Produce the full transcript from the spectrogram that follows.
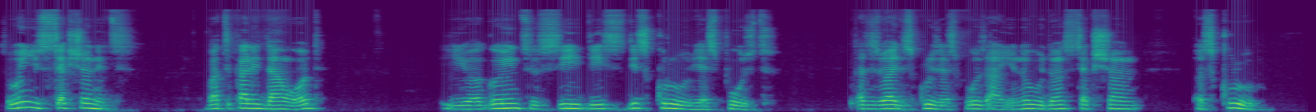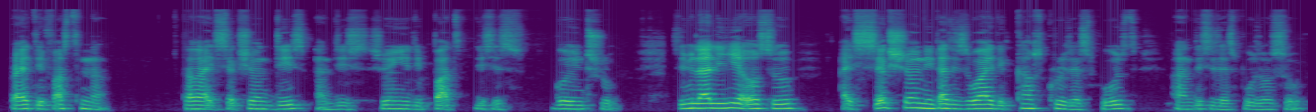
So when you section it vertically downward, you are going to see this this be exposed. That is why the screw is exposed, and you know we don't section a screw, right? A fastener. That's why I section this and this, showing you the part this is going through. Similarly, here also I section it. That is why the cap screw is exposed, and this is exposed also.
